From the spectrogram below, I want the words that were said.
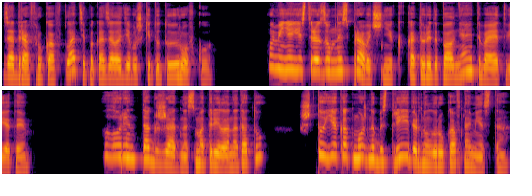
Задрав рукав платье, показала девушке татуировку. У меня есть разумный справочник, который дополняет твои ответы. Лорин так жадно смотрела на тату, что я как можно быстрее вернула рукав на место.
